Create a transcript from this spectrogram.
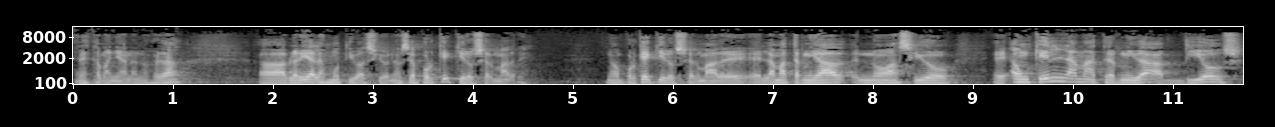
en esta mañana, ¿no es verdad? Uh, hablaría de las motivaciones, o sea, ¿por qué quiero ser madre? ¿No? ¿Por qué quiero ser madre? Eh, la maternidad no ha sido, eh, aunque en la maternidad Dios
